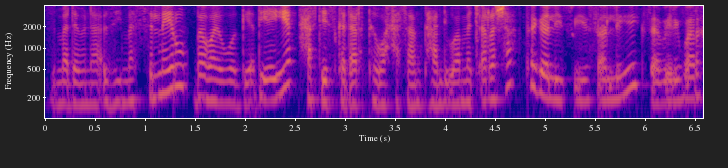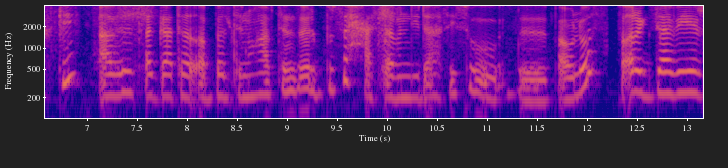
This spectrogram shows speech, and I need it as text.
እዚ መደብና እዚ ይመስል ነይሩ በባይ ወገ ድየ እየ ሓፍቴ እስከዳር ትህቦ ሓሳብ እንተሃልይዋ መጨረሻ ተገሊጹ እዩ ሳልሄ እግዚኣብሔር ይባርኽኪ ኣብ ጸጋ ተቐበልትን ውሃብትን ዝብል ብዙሕ ሓሳብ እንዲ ዳህሲሱ ጳውሎስ ፍቕሪ እግዚኣብሔር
